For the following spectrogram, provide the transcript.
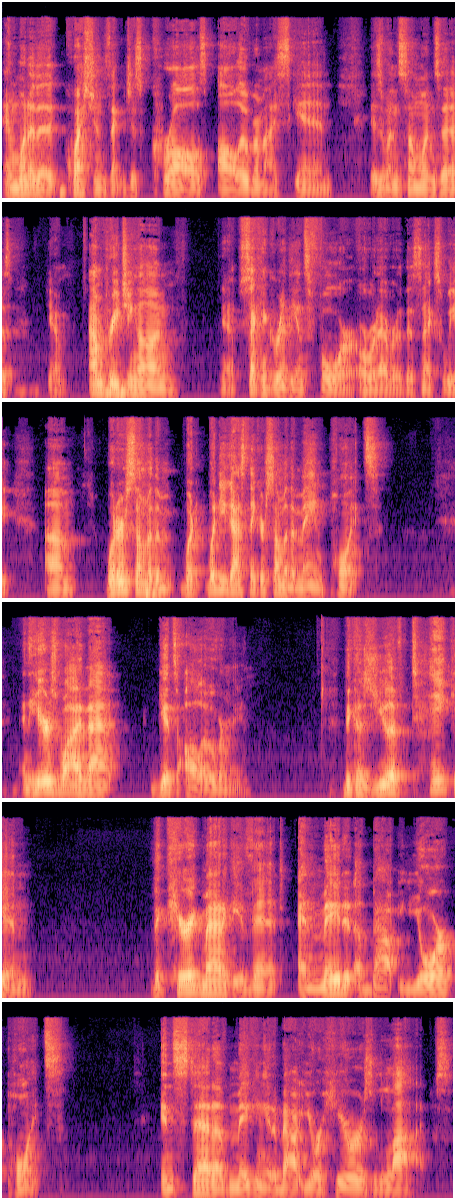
And one of the questions that just crawls all over my skin is when someone says, you know, I'm preaching on, you know, Second Corinthians 4 or whatever this next week. Um, what are some of the what what do you guys think are some of the main points? And here's why that gets all over me. Because you have taken the kerygmatic event and made it about your points instead of making it about your hearers' lives.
